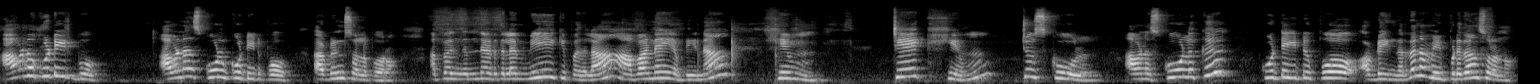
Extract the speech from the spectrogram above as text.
அவனை கூட்டிகிட்டு போ. அவனை ஸ்கூல் கூட்டிகிட்டு போ அப்படின்னு சொல்ல போகிறோம் அப்போ இங்கே இந்த இடத்துல மீக்கு பதிலாக அவனை அப்படின்னா him take him to school அவனை ஸ்கூலுக்கு கூட்டிக்கிட்டு போ அப்படிங்கிறத நம்ம இப்படி தான் சொல்லணும்.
